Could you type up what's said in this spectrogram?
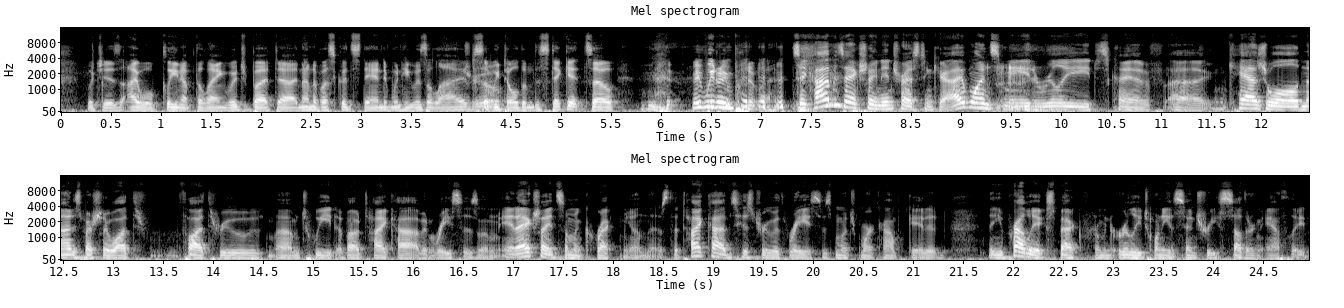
which is I will clean up the language, but uh, none of us could stand him when he was alive, so we told him to stick it. So maybe we don't even put him on. So Cobb is actually an interesting character. I once made a really just kind of uh, casual, not especially what thought through um, tweet about Ty Cobb and racism, and I actually had someone correct me on this. The Ty Cobb's history with race is much more complicated than you probably expect from an early 20th century Southern athlete.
